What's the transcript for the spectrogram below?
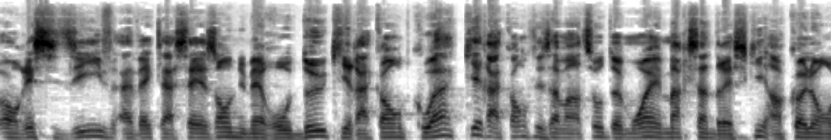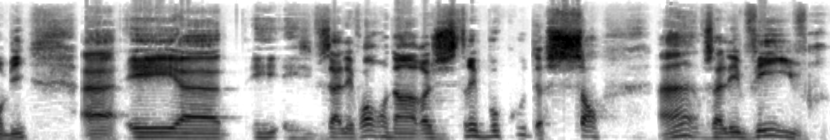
on, récidive avec la saison numéro 2 qui raconte quoi? Qui raconte les aventures de moi et Marc Sandreski en Colombie. Euh, et, euh, et, et, vous allez voir, on a enregistré beaucoup de sons. Hein? Vous allez vivre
